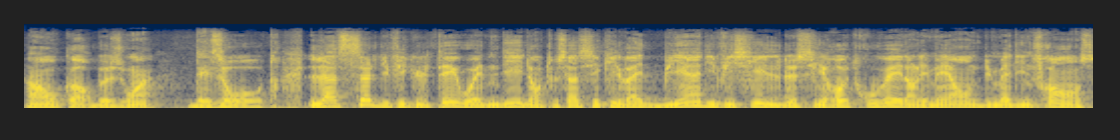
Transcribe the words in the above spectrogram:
a encore besoin des autres. La seule difficulté, Wendy, dans tout ça, c'est qu'il va être bien difficile de s'y retrouver dans les méandres du Made in France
